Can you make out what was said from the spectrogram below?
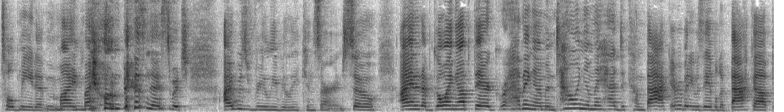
told me to mind my own business, which I was really, really concerned. So I ended up going up there, grabbing them, and telling them they had to come back. Everybody was able to back up.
